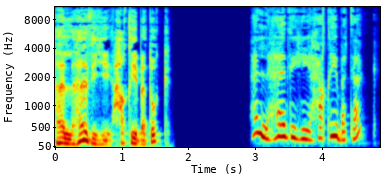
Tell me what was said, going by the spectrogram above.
هل هذه حقيبتك؟ هل هذه حقيبتك؟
